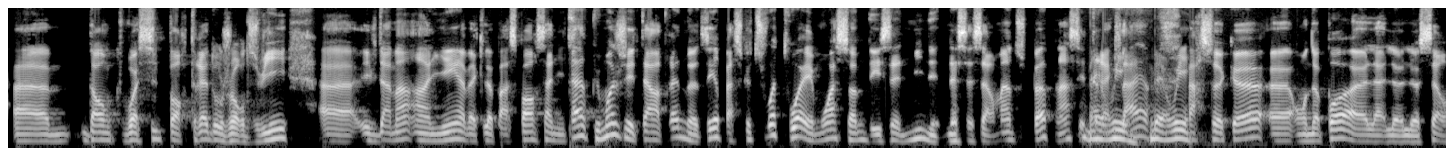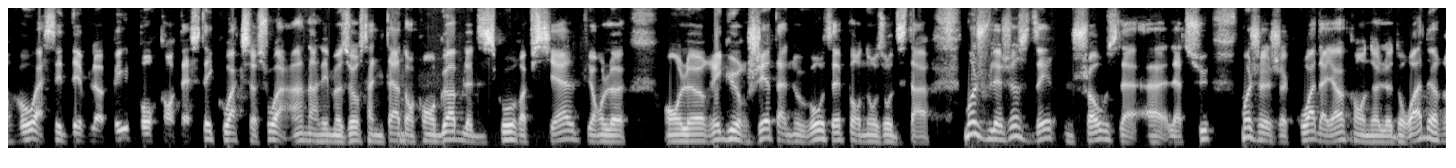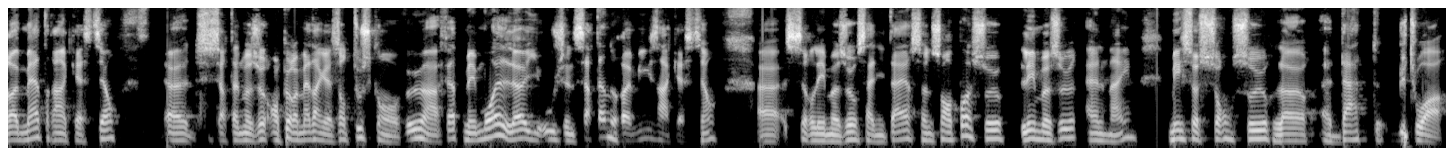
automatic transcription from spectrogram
Euh, donc, voici le portrait d'aujourd'hui, euh, évidemment en lien avec le passeport sanitaire. Puis moi, j'étais en train de me dire, parce que tu vois, toi et moi sommes des ennemis né- nécessairement du peuple, hein, c'est Ben très oui, clair, ben oui. parce que euh, on n'a pas euh, la- le, le cerveau assez développé pour contester quoi que ce soit hein, dans les mesures sanitaires. Donc, on gobe le discours officiel, puis on le, on le régurgite à nouveau pour nos auditeurs. Moi, je voulais juste dire une chose là, euh, là-dessus. Moi, je, je crois d'ailleurs qu'on a le droit de remettre en question euh, certaines mesures. On peut remettre en question tout ce qu'on veut, en fait, mais moi, là où j'ai une certaine remise en question euh, sur les mesures sanitaires, ce ne sont pas sur les mesures elles-mêmes, mais ce sont sur leur euh, date butoir.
